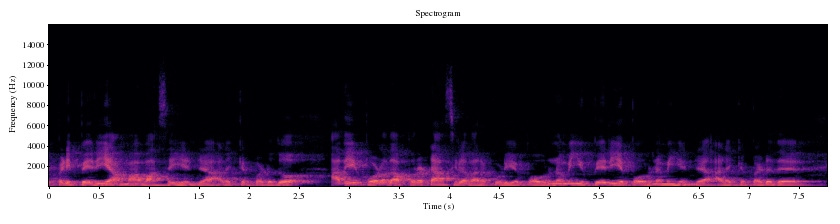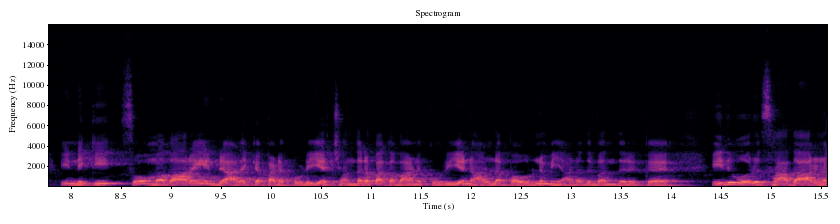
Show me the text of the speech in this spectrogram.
எப்படி பெரிய அமாவாசை என்று அழைக்கப்படுதோ அதே போல தான் புரட்டாசியில் வரக்கூடிய பௌர்ணமியும் பெரிய பௌர்ணமி என்று அழைக்கப்படுது. இன்னைக்கு சோமவாரம் என்று அழைக்கப்படக்கூடிய சந்திர பகவானுக்கு உரிய நாளில் பௌர்ணமியானது வந்திருக்கு. இது ஒரு சாதாரண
